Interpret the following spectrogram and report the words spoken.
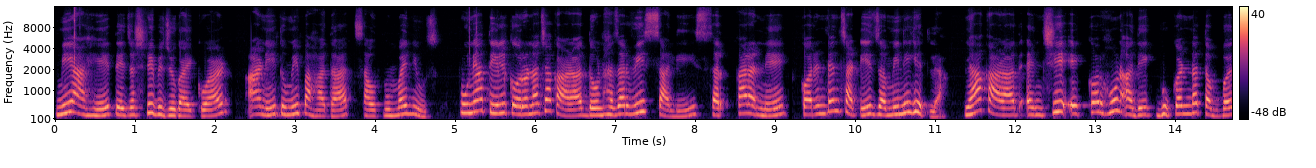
मी आहे तेजश्री बिजू गायकवाड आणि तुम्ही पाहतात साऊथ मुंबई न्यूज. पुण्यातील कोरोनाच्या काळात दोन हजार वीस साली सरकारने क्वारंटाईनसाठी जमिनी घेतल्या. या काळात ऐंशी एकरहून अधिक भूखंड तब्बल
